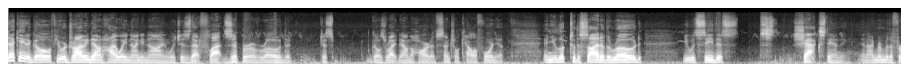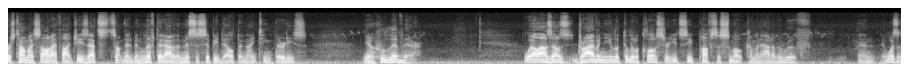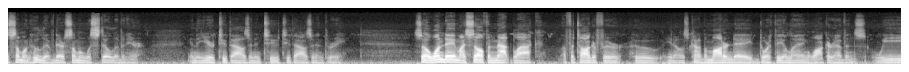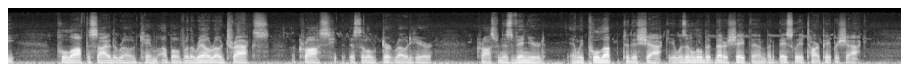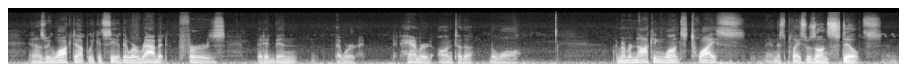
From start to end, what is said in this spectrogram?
decade ago, if you were driving down Highway 99, which is that flat zipper of road that just goes right down the heart of central California, and you look to the side of the road, you would see this shack standing. And I remember the first time I saw it, I thought, geez, that's something that had been lifted out of the Mississippi Delta in the 1930s. You know, who lived there? Well, as I was driving, you looked a little closer, you'd see puffs of smoke coming out of the roof. And it wasn't someone who lived there, someone was still living here in the year 2002, 2003. So one day, myself and Matt Black, a photographer who, you know, is kind of a modern day Dorothea Lange, Walker Evans, we pulled off the side of the road, came up over the railroad tracks, across this little dirt road here, across from this vineyard, and we pulled up to this shack. It was in a little bit better shape then, but basically a tar paper shack. And as we walked up, we could see that there were rabbit furs that had been, that were hammered onto the, the wall. I remember knocking once, twice, and this place was on stilts. And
